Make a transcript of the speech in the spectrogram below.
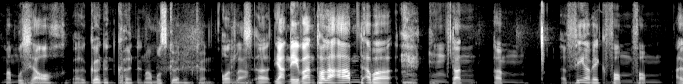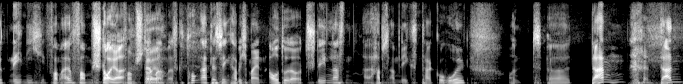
man muss ja auch äh, gönnen können. Man muss gönnen können. Und Klar. äh, ja, nee, war ein toller Abend, aber dann ähm, Finger weg vom, vom nee, nicht vom vom Steuer. Vom Steuer. Wenn man was getrunken hat, deswegen habe ich mein Auto dort stehen lassen, habe es am nächsten Tag geholt und äh, dann, dann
